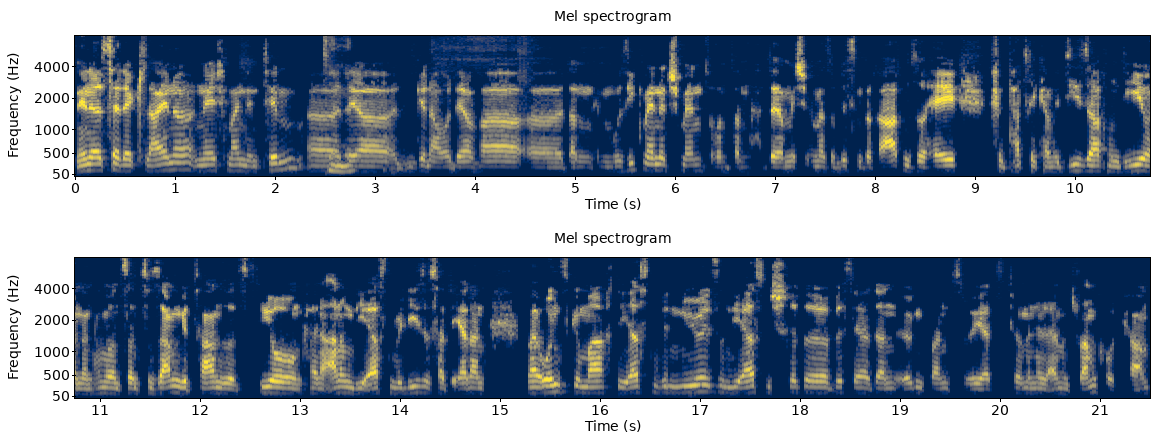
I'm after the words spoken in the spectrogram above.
Nee, das ist ja der Kleine. Nee, ich meine den Tim. Äh, Tim ne? Der, genau, der war äh, dann im Musikmanagement und dann hat er mich immer so ein bisschen beraten, so hey, für Patrick haben wir die Sachen, die und dann haben wir uns dann zusammengetan, so als Trio und keine Ahnung, die ersten Releases hat er dann bei uns gemacht, die ersten Vinyls und die ersten Schritte, bis er dann irgendwann zu jetzt Terminal M und Drumcode kam.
